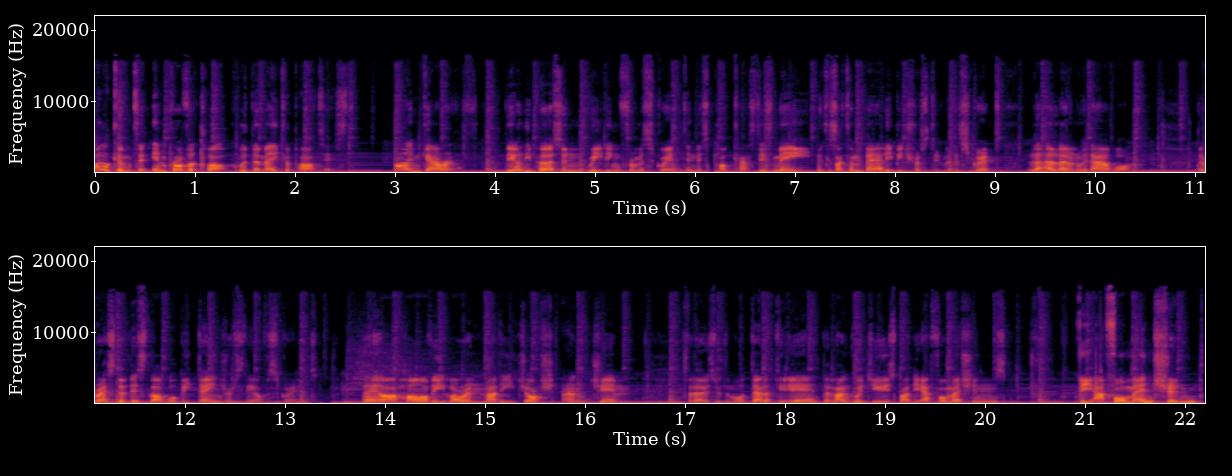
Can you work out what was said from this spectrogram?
Welcome to Improv O'Clock with the Makeup Artist. I'm Gareth. The only person reading from a script in this podcast is me, because I can barely be trusted with a script, let alone without one. The rest of this lot will be dangerously off script. They are Harvey, Lauren, Maddie, Josh, and Jim. For those with a more delicate ear, the language used by the aforementioned the aforementioned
